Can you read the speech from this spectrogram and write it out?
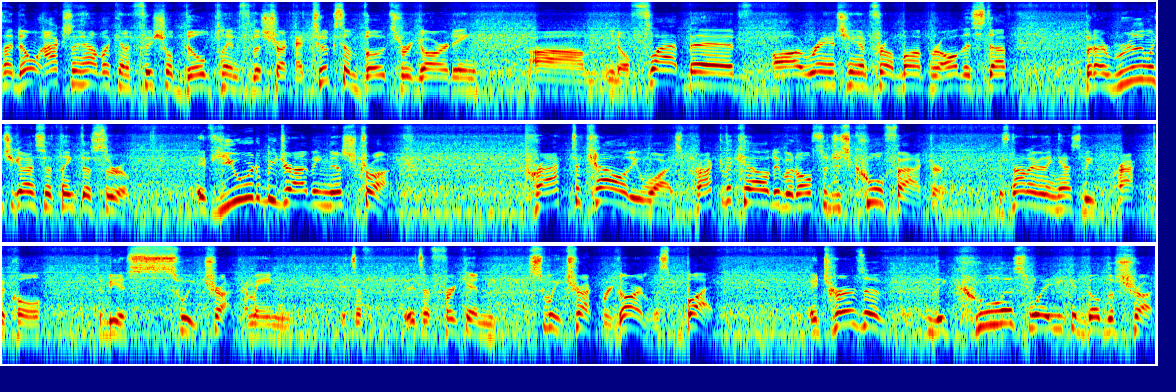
I don't actually have like an official build plan for this truck. I took some votes regarding, um, you know, flatbed, uh, ranch hand front bumper, all this stuff. But I really want you guys to think this through. If you were to be driving this truck, practicality wise, practicality, but also just cool factor, because not everything has to be practical to be a sweet truck. I mean, it's a it's a freaking sweet truck regardless. But in terms of the coolest way you could build this truck,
